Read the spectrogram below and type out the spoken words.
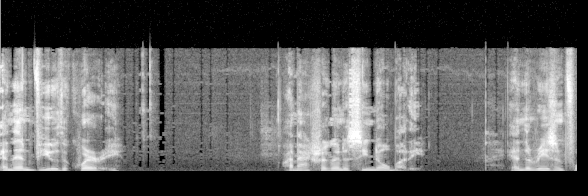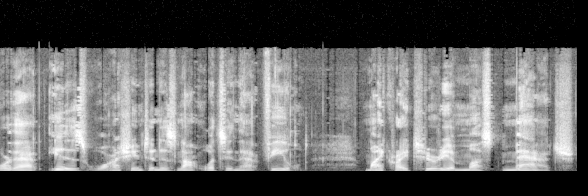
and then view the query, I'm actually going to see nobody. And the reason for that is Washington is not what's in that field. My criteria must match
